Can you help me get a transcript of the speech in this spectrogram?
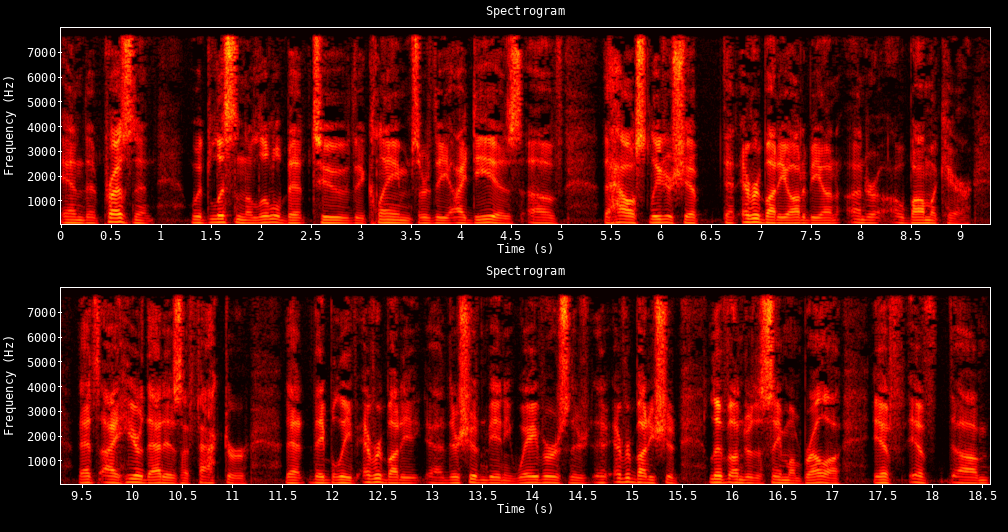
and the president would listen a little bit to the claims or the ideas of the House leadership that everybody ought to be on, under Obamacare. That's I hear that is a factor that they believe everybody uh, there shouldn't be any waivers. There, everybody should live under the same umbrella. If if um,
